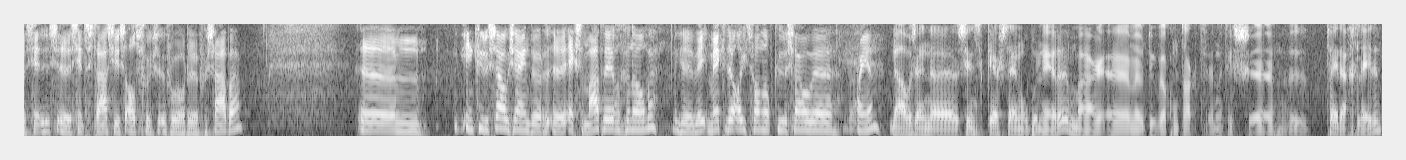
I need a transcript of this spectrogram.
Sint- eh, Sint-Eustatius als voor, voor, eh, voor Saba. Ehm, in Curaçao zijn er eh, extra maatregelen genomen. Eh, merk je er al iets van op Curaçao, eh, Arjen? Nou, we zijn eh, sinds kerst zijn we op Bonaire, maar eh, we hebben natuurlijk wel contact. En het is eh, eh, twee dagen geleden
